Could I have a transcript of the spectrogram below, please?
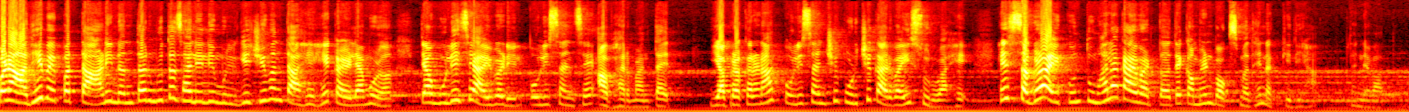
पण आधी बेपत्ता आणि नंतर मृत झालेली मुलगी जिवंत आहे हे कळल्यामुळं त्या मुलीचे आईवडील पोलिसांचे आभार मानतायत. या प्रकरणात पोलिसांची पुढची कारवाई सुरू आहे. हे सगळं ऐकून तुम्हाला काय वाटतं ते कमेंट बॉक्समध्ये नक्की लिहा. धन्यवाद.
